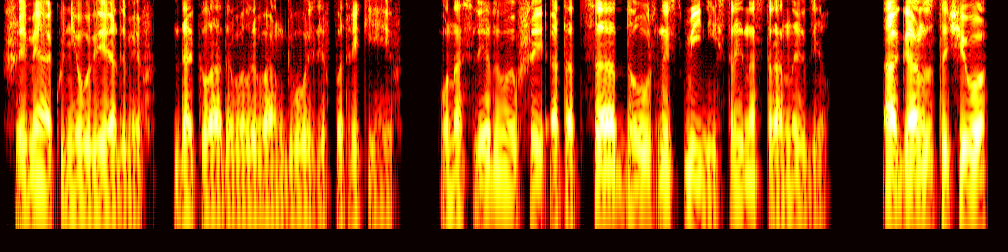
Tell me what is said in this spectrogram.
Шемяку не уведомив, докладывал Иван Гвоздев-Патрикеев, унаследовавший от отца должность министра иностранных дел. А Ганза-то чего?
